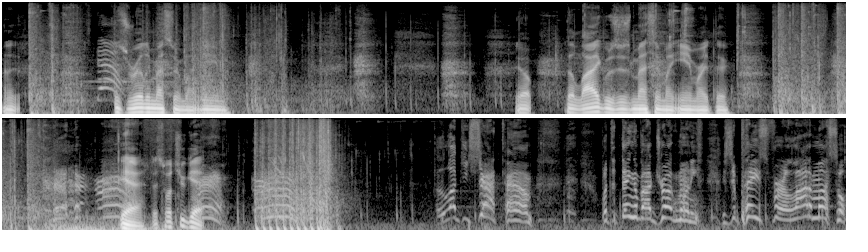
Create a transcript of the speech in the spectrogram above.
And it, it's really messing with my aim. Yep. The lag was just messing my aim right there. Yeah, that's what you get. A lucky shot, Tom. But the thing about drug money is it pays for a lot of muscle.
